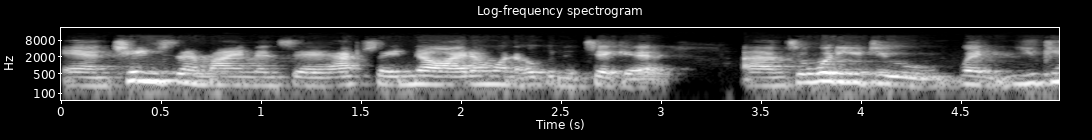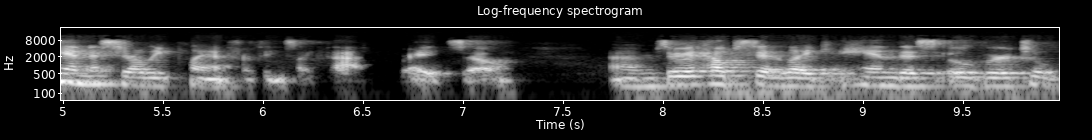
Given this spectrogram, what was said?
and change their mind and say actually no i don't want to open a ticket. Um, so what do you do when you can't necessarily plan for things like that right? So um, so it helps to like hand this over to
